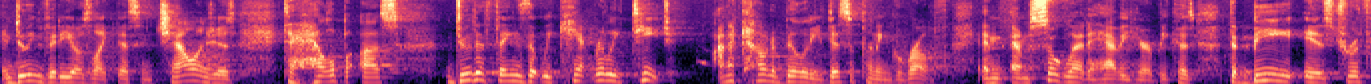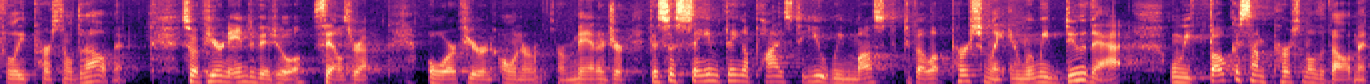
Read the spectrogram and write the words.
and doing videos like this and challenges to help us do the things that we can't really teach on accountability, discipline, and growth. And, and, I'm so glad to have you here because the B is truthfully personal development. So if you're an individual sales rep or if you're an owner or manager, this the same thing applies to you. We must develop personally. And when we do that, when we focus on personal development,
